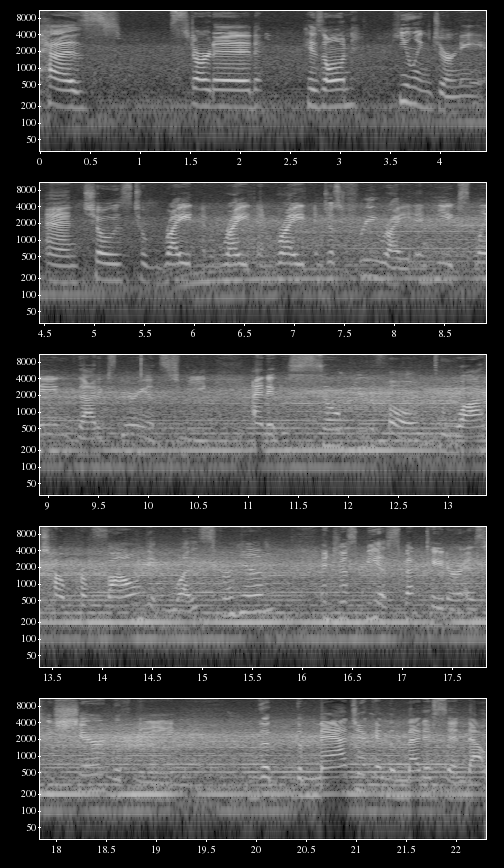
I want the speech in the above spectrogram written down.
has started his own healing journey and chose to write and write and write and just free write and he explained that experience to me and it was so beautiful to watch how profound it was for him and just be a spectator as he shared with me the, the magic and the medicine that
